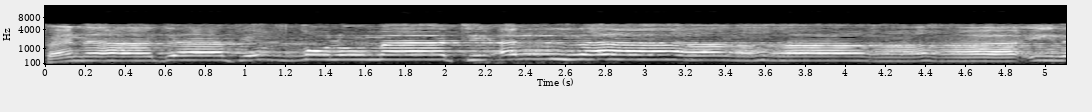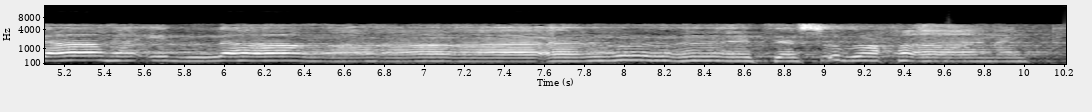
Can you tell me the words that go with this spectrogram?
فنادى في الظلمات أن لا إله إلا أنت سبحانك.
